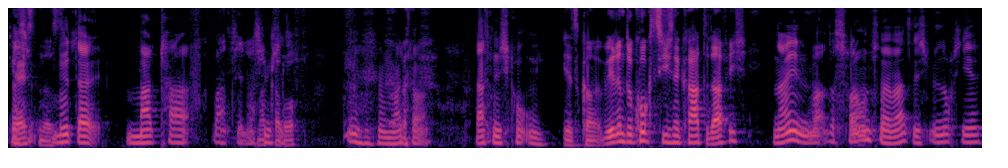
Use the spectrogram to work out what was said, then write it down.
Wie heißt denn das? Wird da Maka. Warte, lass. Makarov. Lass mich gucken. Jetzt komm. Während du guckst, ziehe ich eine Karte, darf ich? Nein, das war unfair. Warte, ich bin noch hier.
